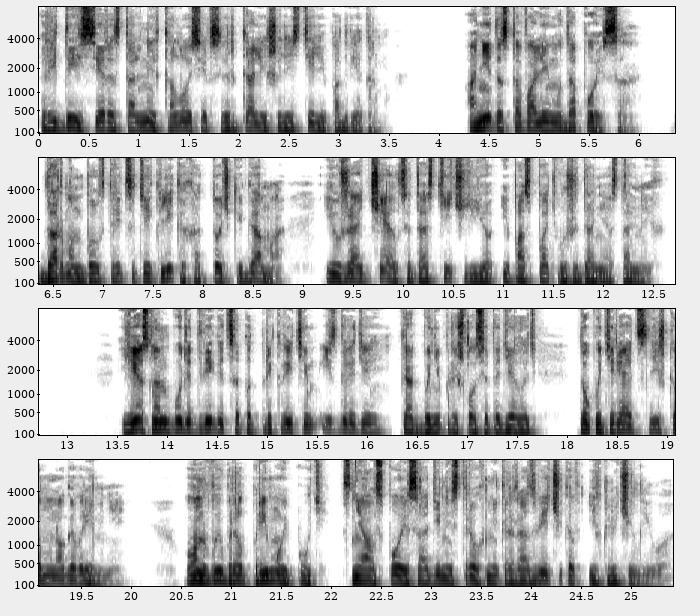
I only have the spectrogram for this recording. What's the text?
Ряды серо-стальных колосьев сверкали и шелестели под ветром. Они доставали ему до пояса. Дарман был в 30 кликах от точки гамма и уже отчаялся достичь ее и поспать в ожидании остальных. Если он будет двигаться под прикрытием изгороди, как бы ни пришлось это делать, то потеряет слишком много времени. Он выбрал прямой путь, снял с пояса один из трех микроразведчиков и включил его.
